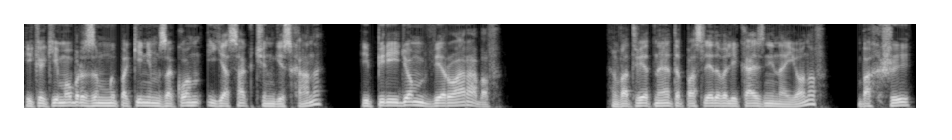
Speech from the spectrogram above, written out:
И каким образом мы покинем закон Ясак Чингисхана и перейдем в веру арабов?» В ответ на это последовали казни наёнов, бахши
